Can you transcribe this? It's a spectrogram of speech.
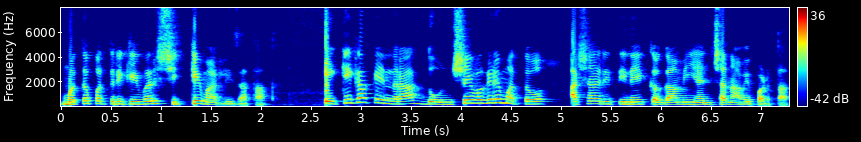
मतपत्रिकेवर शिक्के मारली जातात. एकेका केंद्रात दोनशे वगैरे मतं अशा रीतीने कगामी यांच्या नावे पडतात.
